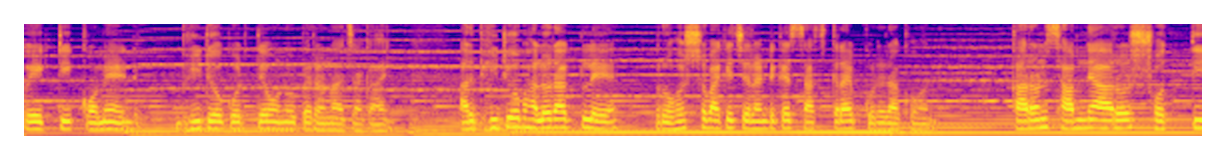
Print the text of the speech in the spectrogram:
ও একটি কমেন্ট ভিডিও করতে অনুপ্রেরণা জাগায়। আর ভিডিও ভালো রাখলে রহস্যবাকি চ্যানেলটিকে সাবস্ক্রাইব করে রাখুন। কারণ সামনে আরও সত্যি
